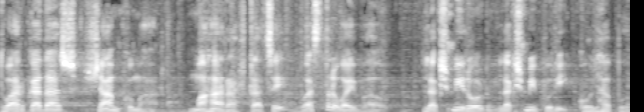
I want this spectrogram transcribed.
द्वारकादास श्यामकुमार महाराष्ट्राचे वस्त्रवैभव लक्ष्मी रोड लक्ष्मीपुरी कोल्हापूर.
